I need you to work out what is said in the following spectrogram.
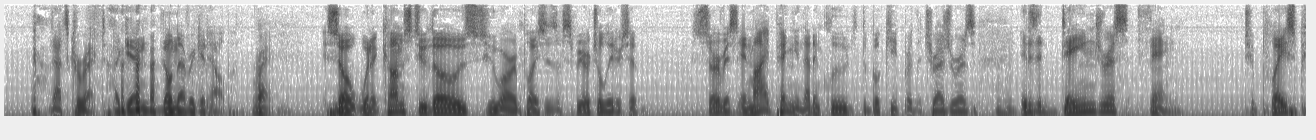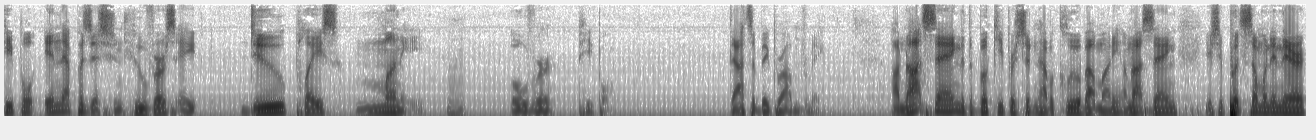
That's correct. Again, they'll never get help. Right. So when it comes to those who are in places of spiritual leadership, service, in my opinion, that includes the bookkeeper, the treasurers. Mm-hmm. It is a dangerous thing to place people in that position who, verse 8, do place money Mhm. over people. That's a big problem for me. I'm not saying that the bookkeeper shouldn't have a clue about money. I'm not saying you should put someone in there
